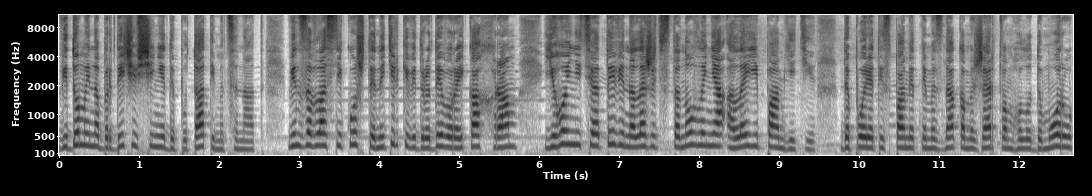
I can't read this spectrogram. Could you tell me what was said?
відомий на Бердичівщині депутат і меценат. Він за власні кошти не тільки відродив у райках храм, його ініціативі належить встановлення алеї пам'яті, де поряд із пам'ятними знаками жертвам Голодомору,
